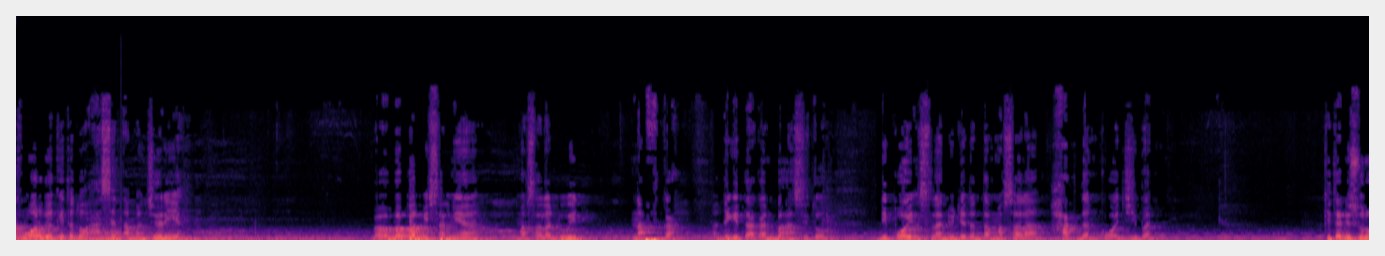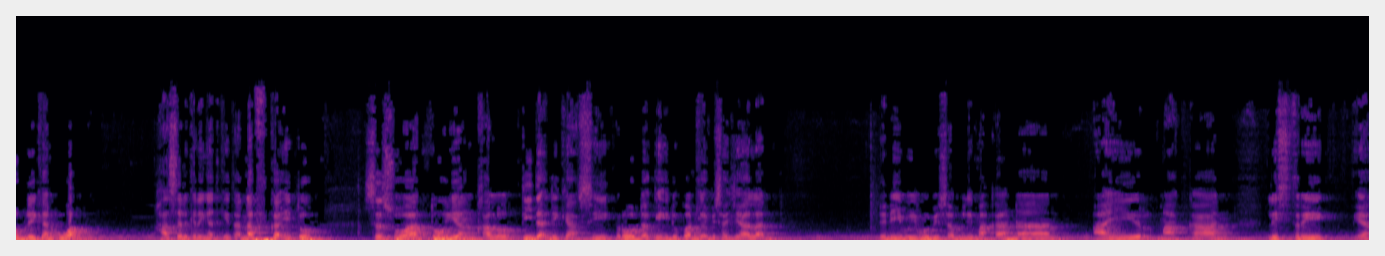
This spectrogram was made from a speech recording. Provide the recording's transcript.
keluarga kita tuh aset amal jariah. Bapak-bapak misalnya masalah duit, nafkah. Nanti kita akan bahas itu di poin selanjutnya tentang masalah hak dan kewajiban. Kita disuruh berikan uang, hasil keringat kita. Nafkah itu sesuatu yang kalau tidak dikasih, roda kehidupan gak bisa jalan. Jadi ibu-ibu bisa beli makanan, air, makan, listrik, ya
